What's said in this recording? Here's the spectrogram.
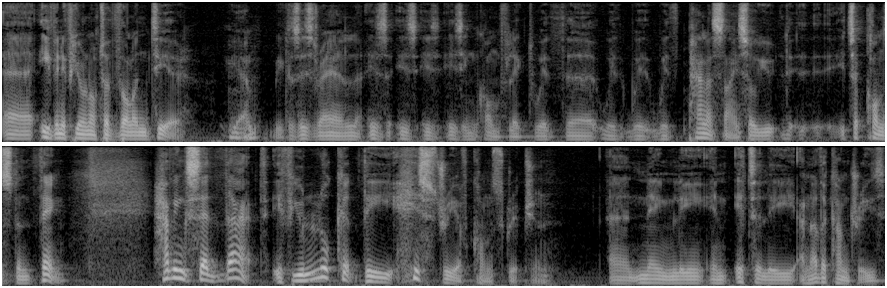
uh, even if you're not a volunteer. Yeah, because Israel is, is, is, is in conflict with, uh, with, with, with Palestine, so you, th- it's a constant thing. Having said that, if you look at the history of conscription, uh, namely in Italy and other countries,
